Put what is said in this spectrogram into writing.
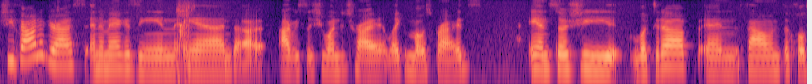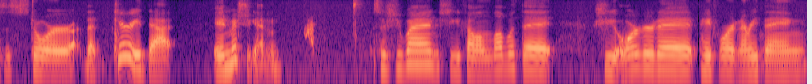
she found a dress in a magazine, and uh, obviously she wanted to try it, like most brides. And so she looked it up and found the closest store that carried that in Michigan. So she went, she fell in love with it, she ordered it, paid for it, and everything.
